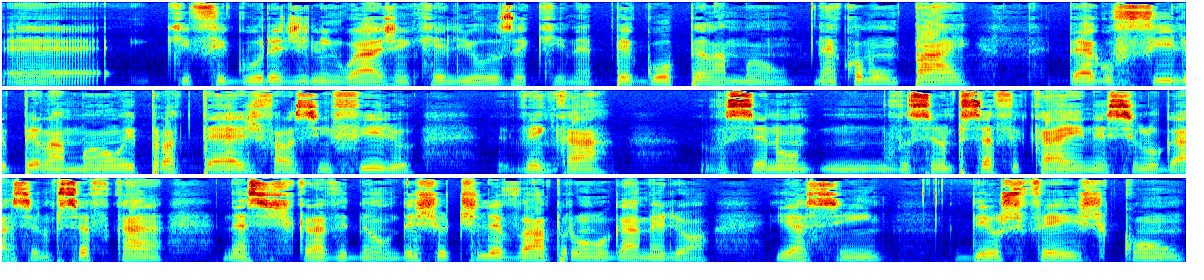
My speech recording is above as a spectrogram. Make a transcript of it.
é, que figura de linguagem que ele usa aqui, né? Pegou pela mão, né? Como um pai pega o filho pela mão e protege, fala assim, filho, vem cá, você não, você não precisa ficar aí nesse lugar, você não precisa ficar nessa escravidão, deixa eu te levar para um lugar melhor. E assim Deus fez com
